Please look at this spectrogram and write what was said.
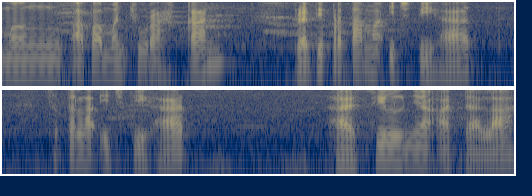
meng, apa mencurahkan berarti pertama ijtihad, setelah ijtihad hasilnya adalah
